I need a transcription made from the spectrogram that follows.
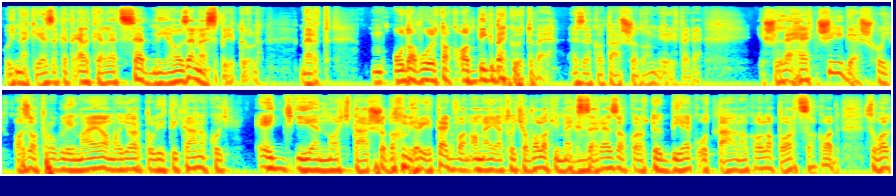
hogy neki ezeket el kellett szednie az MSZP-től mert oda voltak addig bekötve ezek a társadalmi rétegek. És lehetséges, hogy az a problémája a magyar politikának, hogy egy ilyen nagy társadalmi réteg van, amelyet, hogyha valaki megszerez, akkor a többiek ott állnak, ahol a part szakad. Szóval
